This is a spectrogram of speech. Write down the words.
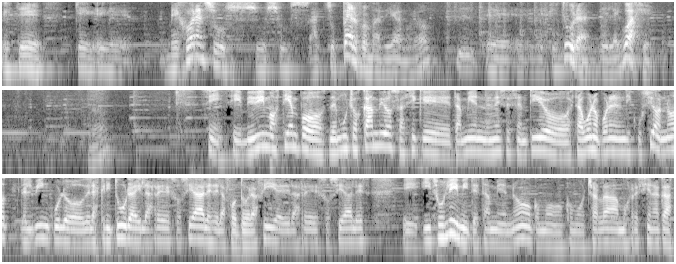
este, que eh, mejoran sus, sus, sus, sus performances, digamos, ¿no? Eh, de escritura, de lenguaje. ¿no? Sí, sí, vivimos tiempos de muchos cambios, así que también en ese sentido está bueno poner en discusión ¿no? el vínculo de la escritura y las redes sociales, de la fotografía y de las redes sociales y, y sus límites también, ¿no? como, como charlábamos recién acá.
